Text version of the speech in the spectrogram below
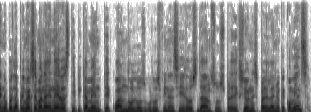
Bueno, pues la primera semana de enero es típicamente cuando los gurús financieros dan sus predicciones para el año que comienza.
